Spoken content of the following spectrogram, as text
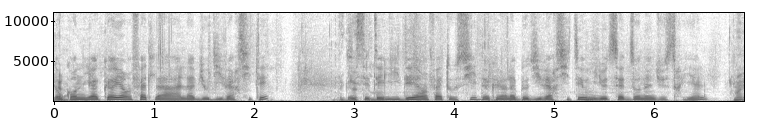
Donc on y accueille en fait la, la biodiversité. Et c'était l'idée en fait aussi d'accueillir la biodiversité au milieu de cette zone industrielle Oui.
